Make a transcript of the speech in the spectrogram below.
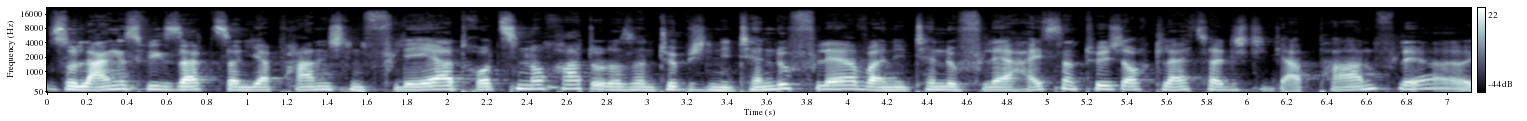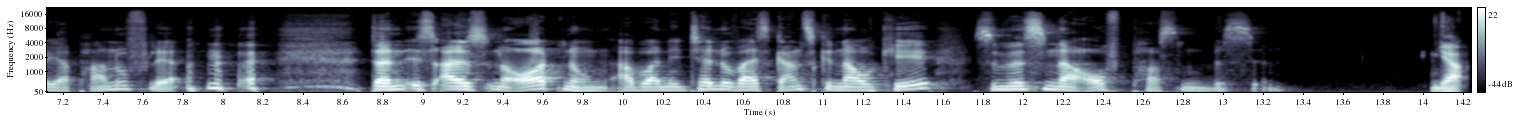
solange es, wie gesagt, seinen japanischen Flair trotzdem noch hat oder seinen typischen Nintendo-Flair, weil Nintendo-Flair heißt natürlich auch gleichzeitig die Japan-Flair, äh, Japano-Flair, dann ist alles in Ordnung. Aber Nintendo weiß ganz genau, okay, sie müssen da aufpassen ein bisschen. Ja,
